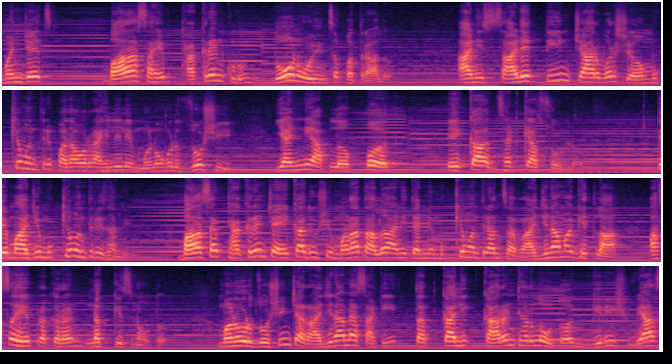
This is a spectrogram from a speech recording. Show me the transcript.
म्हणजेच बाळासाहेब ठाकरेंकडून दोन ओळींचं पत्र आलं. आणि साडेतीन चार वर्ष मुख्यमंत्री पदावर राहिलेले मनोहर जोशी यांनी आपलं पद एका झटक्यात सोडलं. ते माजी मुख्यमंत्री झाले. बाळासाहेब ठाकरेंच्या एका दिवशी मनात आलं आणि त्यांनी मुख्यमंत्र्यांचा राजीनामा घेतला असं हे प्रकरण नक्कीच नव्हतं. मनोहर जोशींच्या राजीनाम्यासाठी तत्कालिक कारण ठरलं होतं गिरीश व्यास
